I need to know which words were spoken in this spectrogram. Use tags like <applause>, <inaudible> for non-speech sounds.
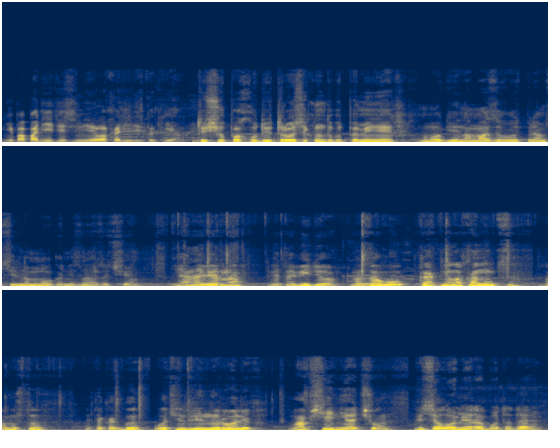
Не попадитесь и не лоходитесь, как я. Тут еще, походу, и тросик надо будет поменять. Многие намазывают прям сильно много, не знаю зачем. Я, наверное, это видео назову «Как не лохануться». Потому что это как бы очень длинный ролик, вообще ни о чем. Веселая у меня работа, да?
